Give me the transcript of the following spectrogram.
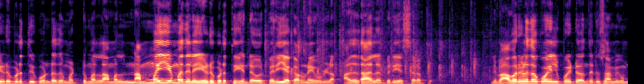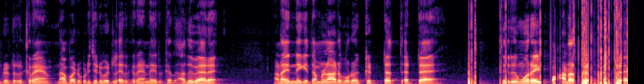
ஈடுபடுத்தி கொண்டது மட்டுமல்லாமல் நம்மையும் அதில் ஈடுபடுத்துகின்ற ஒரு பெரிய கருணை உள்ளம். அதுதான் அதில் பெரிய சிறப்பு. இப்போ அவர்கள் ஏதோ கோயிலுக்கு போயிட்டு வந்துட்டு சாமி கும்பிட்டுட்டு இருக்கிறேன் நான் பாட்டு பிடிச்சிட்டு வீட்டில் இருக்கிறேன்னு இருக்கிறது அது வேறு. ஆனால் இன்றைக்கி தமிழ்நாடு முழுவதும் கிட்டத்தட்ட திருமுறை பாடல்கள் பெற்ற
